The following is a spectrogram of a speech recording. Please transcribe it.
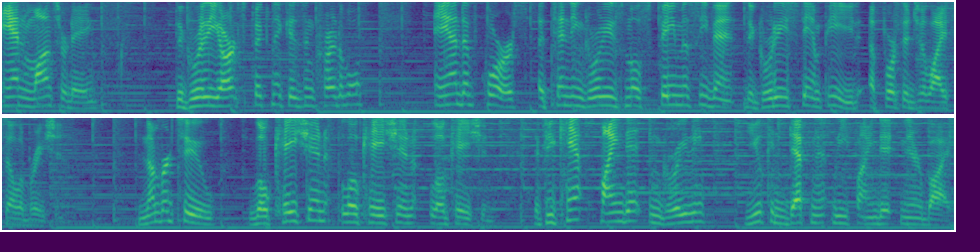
and Monster Day. The Greeley Arts Picnic is incredible, and of course, attending Greeley's most famous event, the Greeley Stampede, a 4th of July celebration. Number two, location, location, location. If you can't find it in Greeley, you can definitely find it nearby.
